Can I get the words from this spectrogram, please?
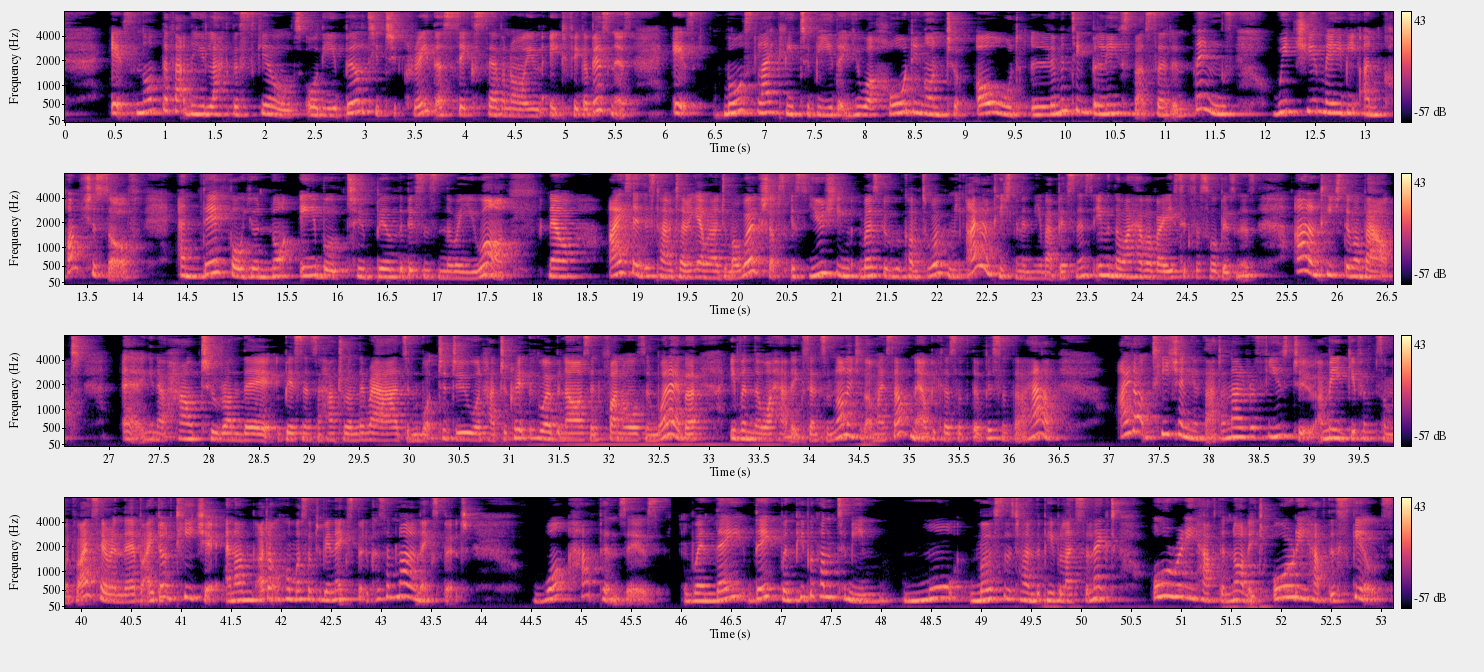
it's not the fact that you lack the skills or the ability to create a six, seven, or even eight figure business. It's most likely to be that you are holding on to old limiting beliefs about certain things which you may be unconscious of, and therefore you're not able to build the business in the way you are. Now, I say this time and time again when I do my workshops, it's usually most people who come to work with me, I don't teach them anything about business, even though I have a very successful business. I don't teach them about uh, you know how to run their business and how to run their ads and what to do and how to create the webinars and funnels and whatever even though i have extensive knowledge about myself now because of the business that i have. I don't teach any of that and i refuse to. I may give them some advice here and there but i don't teach it and I'm, i don't hold myself to be an expert because i'm not an expert. What happens is when they they when people come to me more most of the time the people i select already have the knowledge already have the skills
